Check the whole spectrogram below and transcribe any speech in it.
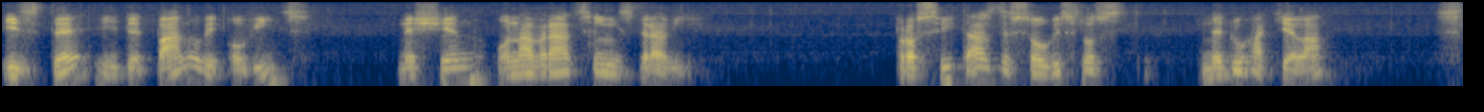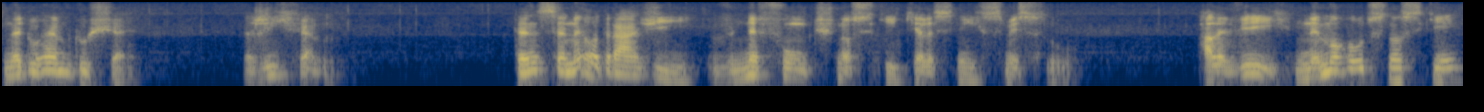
I zde jde pánovi o víc, než jen o navrácení zdraví. Prosvítá zde souvislost neduha těla s neduhem duše, říchem. Ten se neodráží v nefunkčnosti tělesných smyslů, ale v jejich nemohoucnosti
